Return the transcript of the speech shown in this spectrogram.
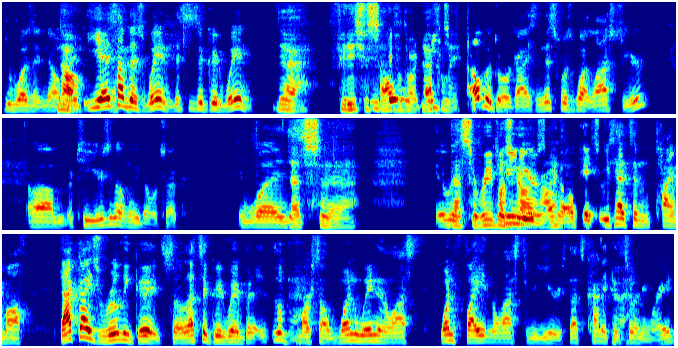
he wasn't. No, No, he has had this win. This is a good win. Yeah. He Salvador, definitely. Salvador guys, and this was what last year, um, or two years ago. Let me double check. It was. That's uh it was that's the Rebus guy, right? ago. Okay, so he's had some time off. That guy's really good, so that's a good win. But look, Yeah. Marcel, one win in the last one fight in the last three years. That's kind of Yeah. concerning, right?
